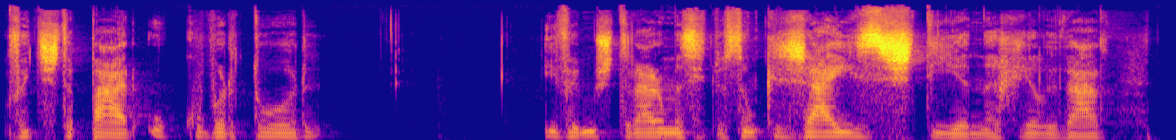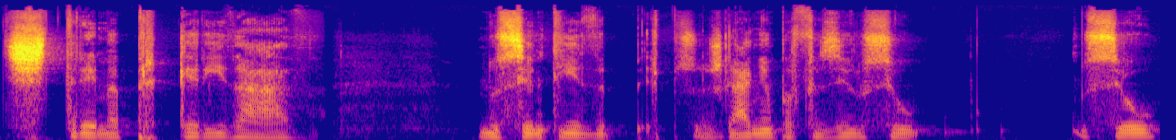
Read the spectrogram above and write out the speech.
veio destapar o cobertor e veio mostrar uma situação que já existia na realidade de extrema precariedade, no sentido de as pessoas ganham para fazer o seu, o seu,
